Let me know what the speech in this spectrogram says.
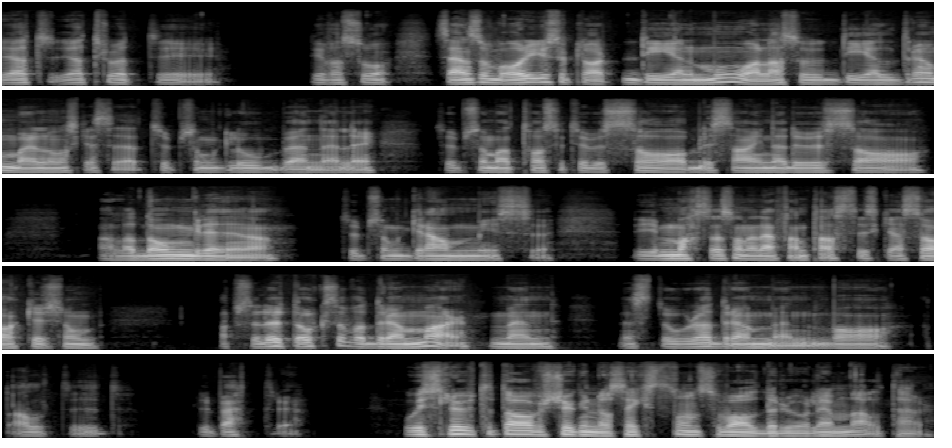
jag, jag tror att det, det var så. Sen så var det ju såklart delmål, alltså deldrömmar eller vad man ska säga, typ som Globen eller typ som att ta sig till USA, bli signad i USA, alla de grejerna. Typ som Grammis. Det är massa sådana där fantastiska saker som absolut också var drömmar, men den stora drömmen var att alltid bli bättre. Och i slutet av 2016 så valde du att lämna allt det här.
